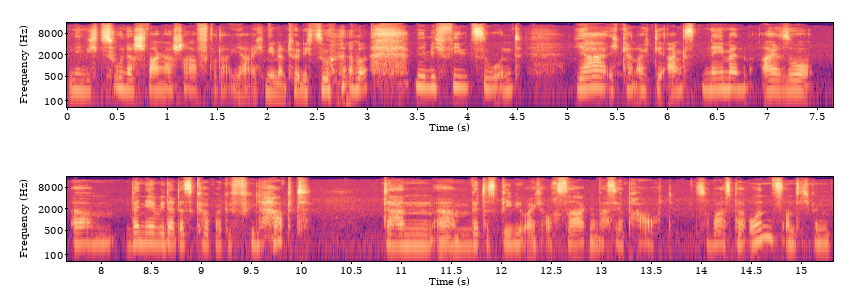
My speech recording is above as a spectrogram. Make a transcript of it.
nehme ich zu in der Schwangerschaft oder ja, ich nehme natürlich zu, aber nehme ich viel zu und ja, ich kann euch die Angst nehmen. Also, ähm, wenn ihr wieder das Körpergefühl habt, dann ähm, wird das Baby euch auch sagen, was ihr braucht. So war es bei uns und ich bin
